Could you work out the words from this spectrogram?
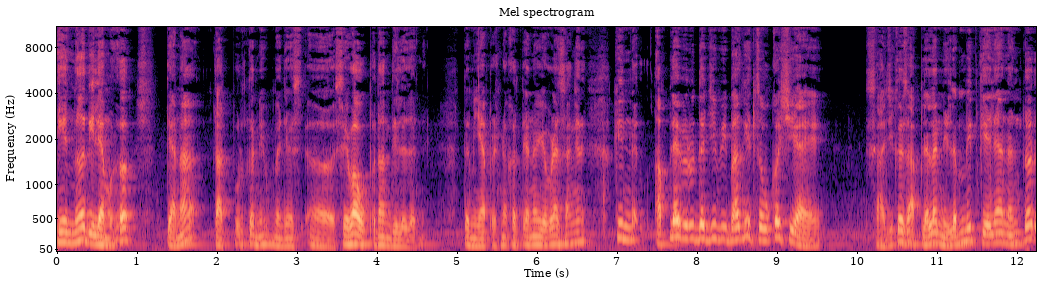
ते न दिल्यामुळं त्यांना तात्पुरतं नि म्हणजे सेवा उपदान दिलं जात नाही. तर मी या प्रश्नकर्त्यांना एवढं सांगेन की न आपल्या विरुद्ध जी विभागीय चौकशी आहे साहजिकच आपल्याला निलंबित केल्यानंतर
